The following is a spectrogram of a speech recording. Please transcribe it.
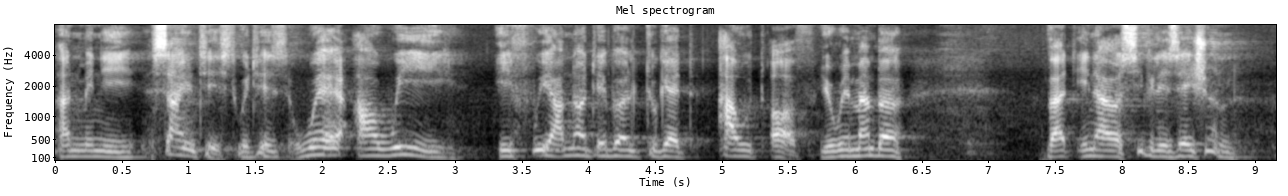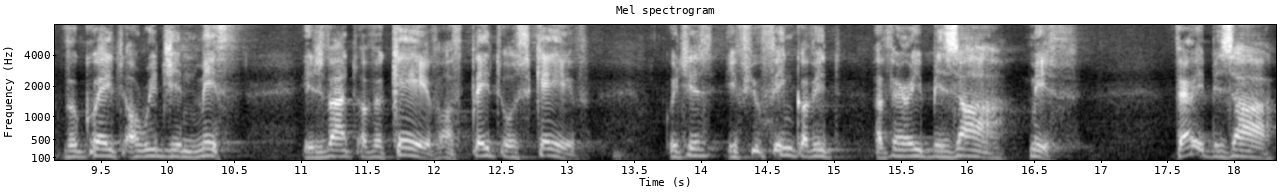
and many scientists, which is where are we if we are not able to get out of? You remember that in our civilization, the great origin myth is that of a cave, of Plato's cave, which is, if you think of it, a very bizarre myth. Very bizarre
